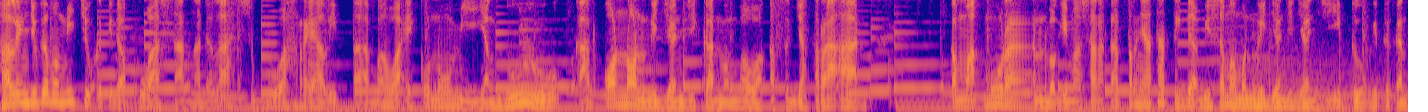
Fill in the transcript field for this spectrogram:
Hal yang juga memicu ketidakpuasan adalah sebuah realita bahwa ekonomi yang dulu konon dijanjikan membawa kesejahteraan, kemakmuran bagi masyarakat ternyata tidak bisa memenuhi janji-janji itu gitu kan.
